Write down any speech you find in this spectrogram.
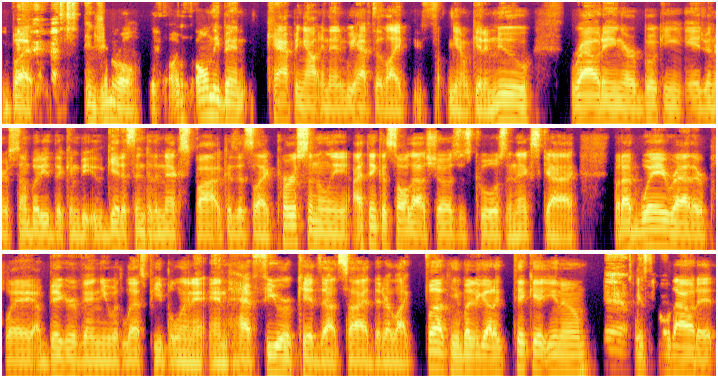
but in general, it's it's only been capping out, and then we have to like you know get a new routing or booking agent or somebody that can be get us into the next spot because it's like personally, I think a sold out show is as cool as the next guy, but I'd way rather play a bigger venue with less people in it and have fewer kids outside that are like, fuck, anybody got a ticket, you know? yeah. It's sold out at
